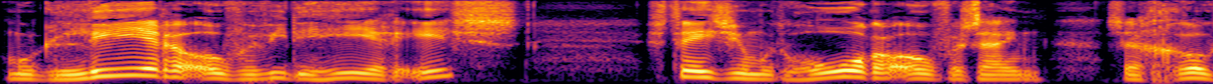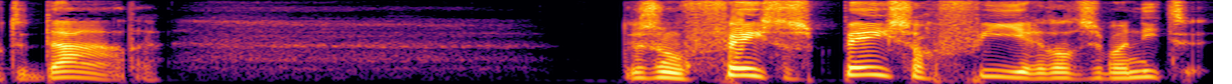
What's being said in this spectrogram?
moet leren over wie de Heer is. Steeds weer moet horen over zijn, zijn grote daden. Dus zo'n feest als Pesach vieren, dat is maar niet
